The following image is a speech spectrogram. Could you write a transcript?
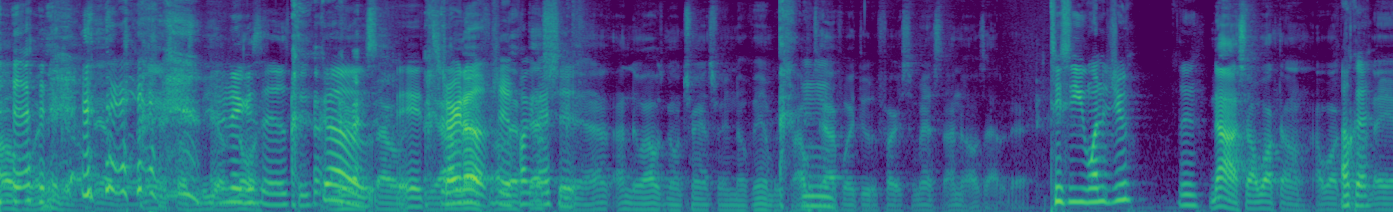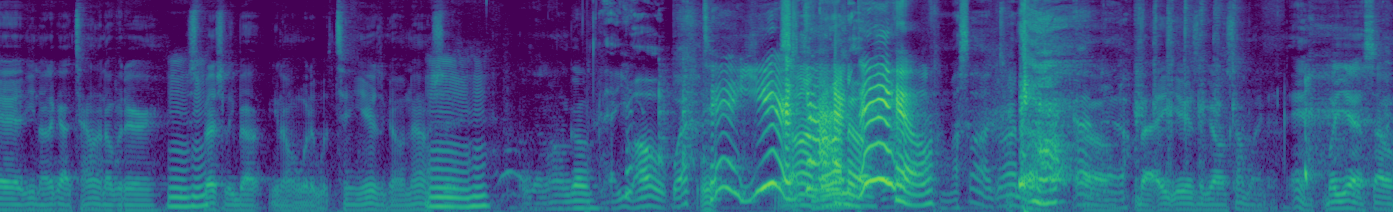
cold for a nigga. up boy. It ain't supposed to be up Nigga north. said it was too cold. So, it's yeah, straight up, left- I shit. Fuck that, shit. Mm-hmm. Yeah, I, I knew I was gonna transfer in November, so I was halfway through the first semester. I knew I was out of there. TCU wanted you? The- Nah, so I walked on. I walked Okay. on. They had, you know, they got talent over there, Mm-hmm. especially about, you know, what it was ten years ago now. Shit. Was that long ago? Yeah, you old, boy. Ten years, Son, god growing up. damn. My son growing up. God Oh, about eight years ago, something like that. Damn. But yeah, so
